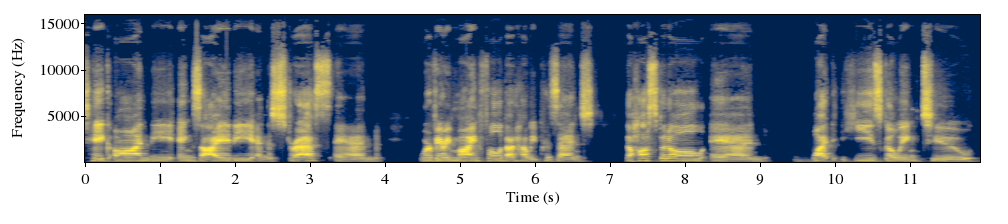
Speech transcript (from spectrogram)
take on the anxiety and the stress, and we're very mindful about how we present the hospital and what he's going to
